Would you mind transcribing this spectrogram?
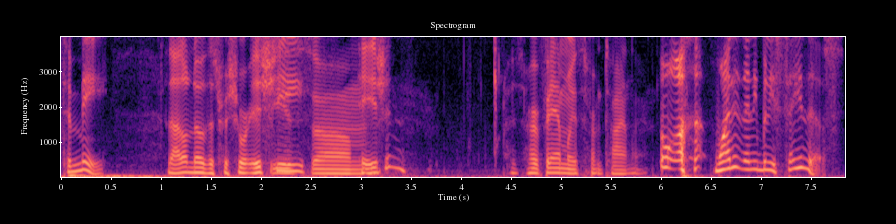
To me, and I don't know this for sure. Is She's, she um, Asian? Her family's from Thailand. Oh, why didn't anybody say this?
